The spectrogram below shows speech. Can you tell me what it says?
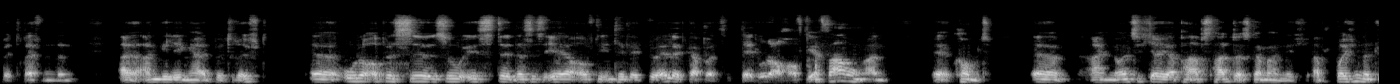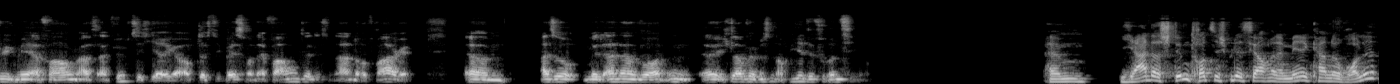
betreffenden äh, Angelegenheit betrifft. Äh, oder ob es äh, so ist, dass es eher auf die intellektuelle Kapazität oder auch auf die Erfahrung ankommt äh, ein 90-jähriger Papst hat, das kann man nicht absprechen, natürlich mehr Erfahrung als ein 50-jähriger. Ob das die besseren Erfahrungen sind, ist eine andere Frage. Ähm, also mit anderen Worten, äh, ich glaube, wir müssen auch hier differenzieren. Ähm, ja, das stimmt. Trotzdem spielt es ja auch in Amerika eine Rolle,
